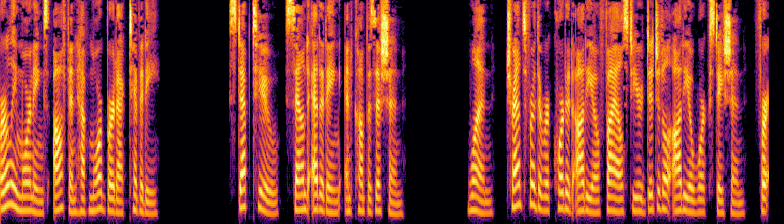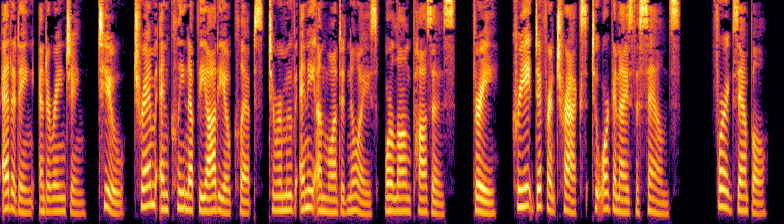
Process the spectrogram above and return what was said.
early mornings often have more bird activity. Step 2 Sound Editing and Composition 1. Transfer the recorded audio files to your digital audio workstation for editing and arranging. 2. Trim and clean up the audio clips to remove any unwanted noise or long pauses. 3. Create different tracks to organize the sounds. For example,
